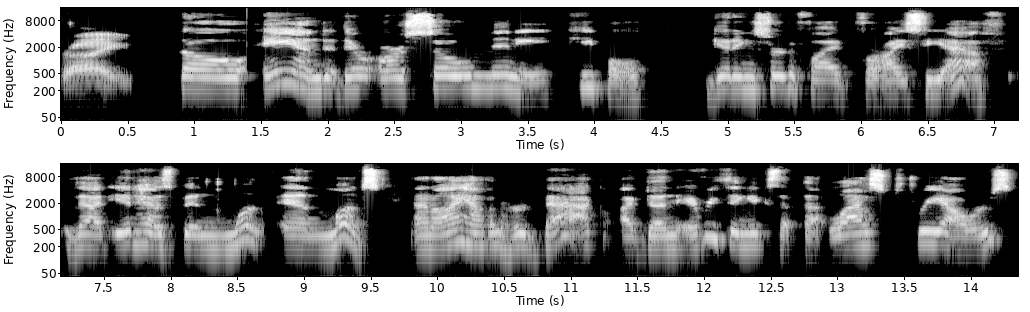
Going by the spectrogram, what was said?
Right. So, and there are so many people getting certified for ICF that it has been months and months and I haven't heard back. I've done everything except that last three hours.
